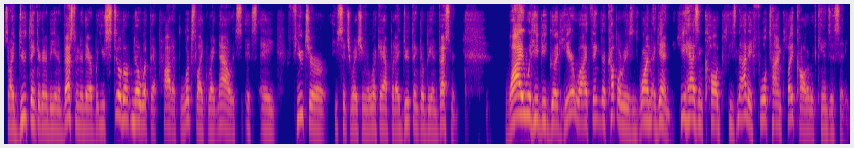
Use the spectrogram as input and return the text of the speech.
So I do think they're going to be an investment in there, but you still don't know what that product looks like right now. It's it's a future situation to look at, but I do think there'll be investment. Why would he be good here? Well, I think there are a couple of reasons. One, again, he hasn't called, he's not a full time play caller with Kansas City.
